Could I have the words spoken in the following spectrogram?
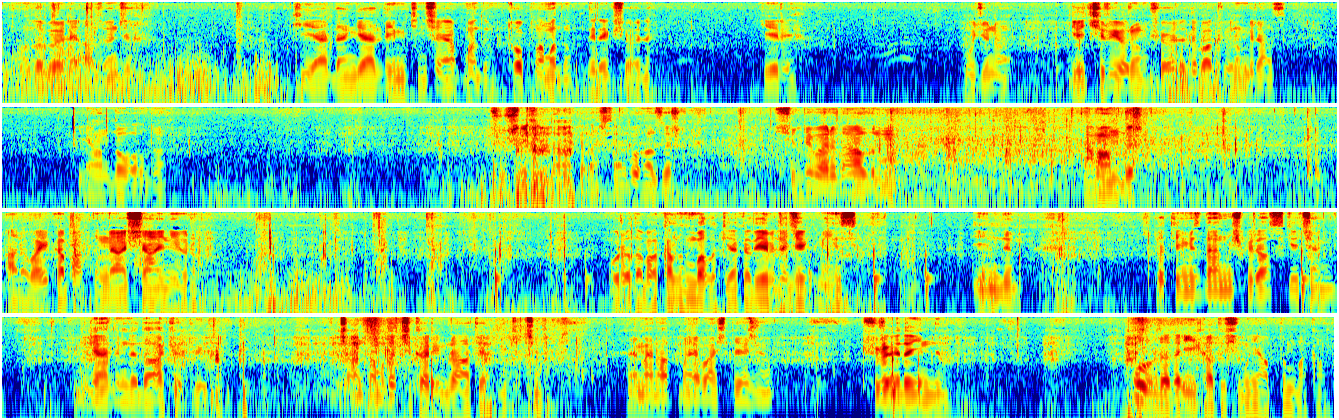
Bunu da böyle az önce iki yerden geldiğim için şey yapmadım, toplamadım. Direkt şöyle geri ucuna geçiriyorum. Şöyle de bakıyorum biraz yanda oldu. Şu şekilde arkadaşlar. Bu hazır. Şu livarı da aldım mı? Tamamdır. Arabayı kapattım ve aşağı iniyorum. Burada bakalım balık yakalayabilecek miyiz? İndim. Su da temizlenmiş biraz. Geçen gün geldiğimde daha kötüydü. Çantamı da çıkarayım rahat etmek için. Hemen atmaya başlayacağım. Şuraya da indim. Burada da ilk atışımı yaptım bakalım.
